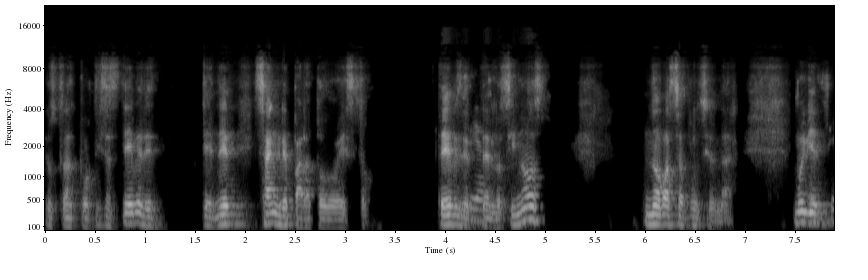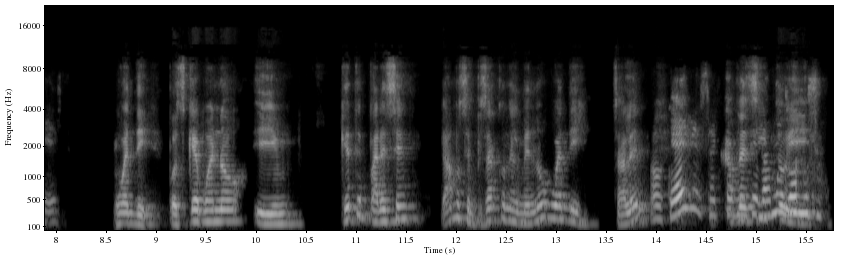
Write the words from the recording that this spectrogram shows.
los transportistas, debe de tener sangre para todo esto. Debes de tenerlo, si no, no vas a funcionar. Muy bien. Wendy, pues qué bueno. ¿Y qué te parece? Vamos a empezar con el menú, Wendy, ¿sale? Ok, exactamente, vamos, cafecito vamos.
